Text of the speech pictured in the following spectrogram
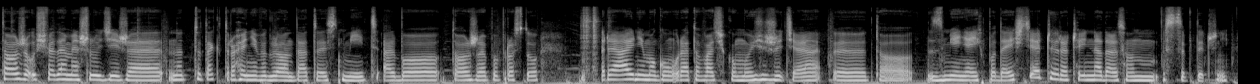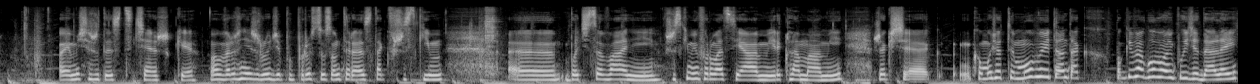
to, że uświadamiasz ludzi, że no to tak trochę nie wygląda, to jest mit, albo to, że po prostu realnie mogą uratować komuś życie, y, to zmienia ich podejście, czy raczej nadal są sceptyczni? O, ja myślę, że to jest ciężkie. Mam wrażenie, że ludzie po prostu są teraz tak wszystkim e, bodźcowani, wszystkimi informacjami, reklamami, że jak się komuś o tym mówi, to on tak pokiwa głową i pójdzie dalej.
